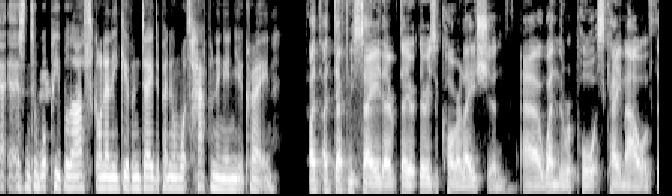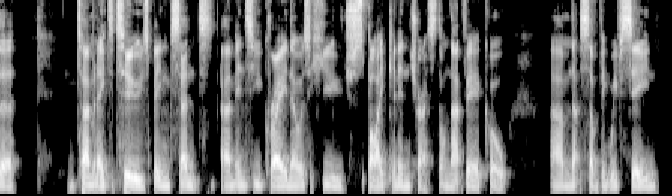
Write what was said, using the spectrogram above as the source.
as into what people ask on any given day, depending on what's happening in Ukraine. I'd, I'd definitely say there, there, there is a correlation. Uh, when the reports came out of the Terminator 2s being sent um, into Ukraine, there was a huge spike in interest on that vehicle. Um, that's something we've seen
